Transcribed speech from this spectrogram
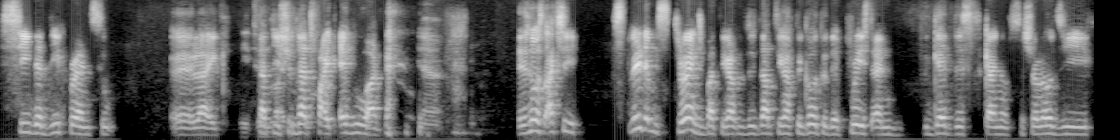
see the difference uh, like that you should not fight everyone Yeah. it was actually it's a little bit strange, but you have to, that you have to go to the priest and get this kind of sociology,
